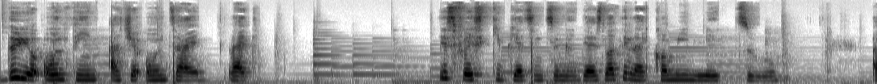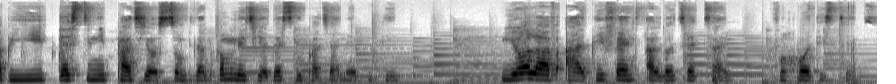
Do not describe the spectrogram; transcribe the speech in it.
Do your own thing at your own time. Like this face keep getting to me. There's nothing like coming late to a be destiny party or something. I'm coming late to your destiny party and everything. We all have our different allotted time for all these things.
